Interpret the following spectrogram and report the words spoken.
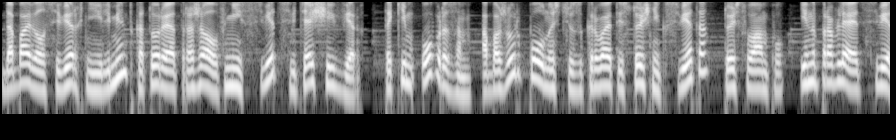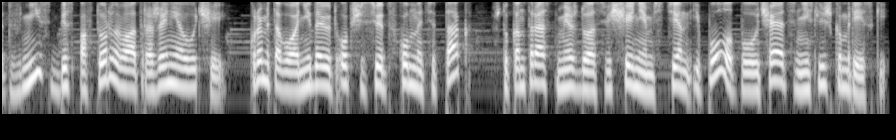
Добавился верхний элемент, который отражал вниз свет, светящий вверх. Таким образом, абажур полностью закрывает источник света, то есть лампу, и направляет свет вниз без повторного отражения лучей. Кроме того, они дают общий свет в комнате так, что контраст между освещением стен и пола получается не слишком резкий.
